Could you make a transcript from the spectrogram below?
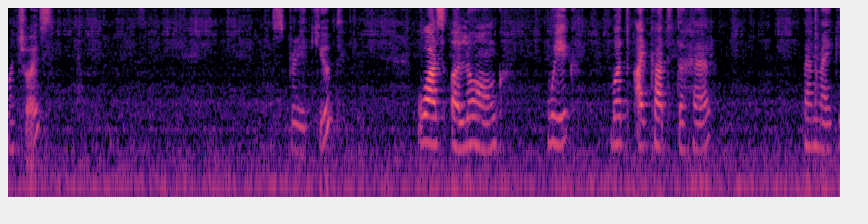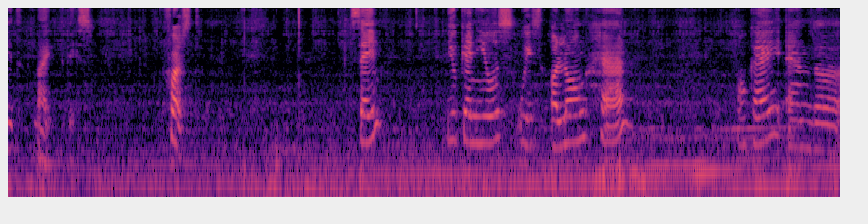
a choice it's pretty cute. Was a long wig but I cut the hair and make it like this. First same you can use with a long hair okay and uh,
